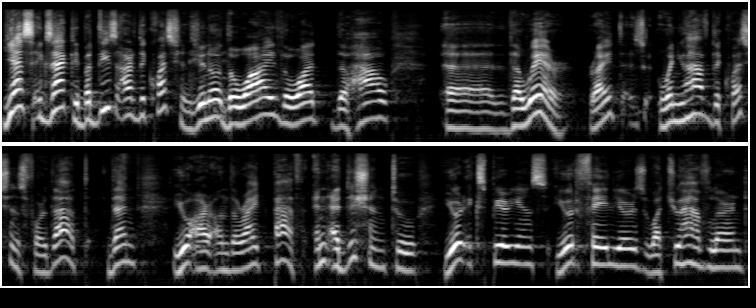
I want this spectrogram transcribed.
Yes, exactly. But these are the questions, you know, the why, the what, the how, uh, the where, right? When you have the questions for that, then you are on the right path. In addition to your experience, your failures, what you have learned,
